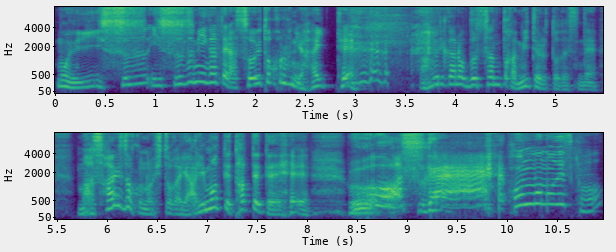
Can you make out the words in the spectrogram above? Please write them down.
もう涼みがてらそういうところに入って アフリカの物産とか見てるとですねマサイ族の人が槍持って立っててうわすげえ本物ですか？も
